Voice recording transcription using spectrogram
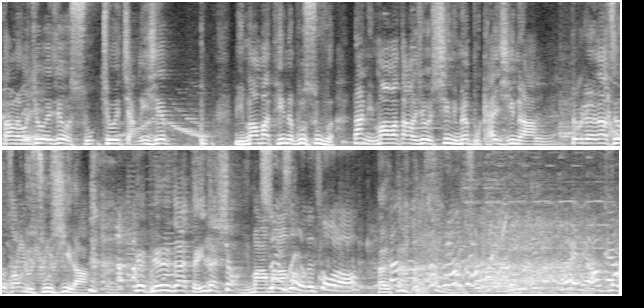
当然我就会就说就会讲一些。你妈妈听得不舒服，那你妈妈当然就心里面不开心啦，对不对？那只有找你出气啦，因为别人在等于在笑你妈妈。所以是我的错喽。呃，是你的错。会聊天，对，我觉得那真的会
